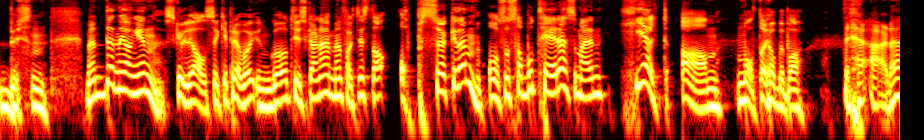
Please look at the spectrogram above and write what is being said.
bussen. Men denne gangen skulle de altså ikke prøve å unngå tyskerne, men faktisk da oppsøke dem, og også sabotere, som er en helt annen måte å jobbe på. Det er det,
